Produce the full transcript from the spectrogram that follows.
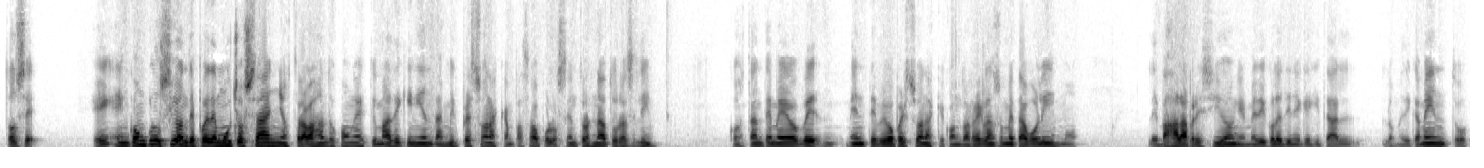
Entonces, en, conclusión, después de muchos años trabajando con esto y más de 500 mil personas que han pasado por los centros Natura Slim, constantemente veo personas que cuando arreglan su metabolismo les baja la presión, el médico le tiene que quitar los medicamentos,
